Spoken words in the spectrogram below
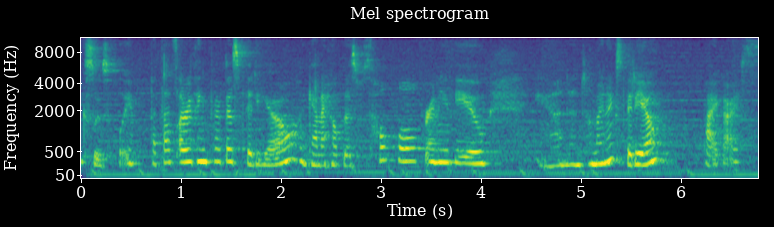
exclusively. But that's everything for this video. Again, I hope this was helpful for any of you. And until my next video, bye guys.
